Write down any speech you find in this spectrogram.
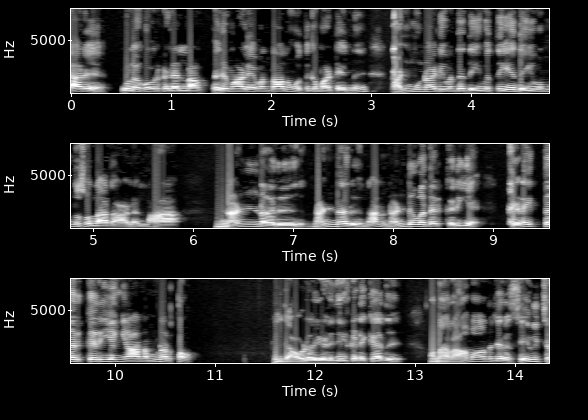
யாரு? உலகோர்கள் எல்லாம் பெருமாளே வந்தாலும் ஒத்துக்க மாட்டேன்னு கண் முன்னாடி வந்த தெய்வத்தையே தெய்வம்னு சொல்லாத ஆளெல்லாம் நன்னரு நன்னரு நான் நண்டுவதற்கரிய கிடைத்தற்கரிய ஞானம்னு அர்த்தம். இது அவ்வளவு எளிதில் கிடைக்காது. ஆனா ராமானுஜரை சேவிச்ச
